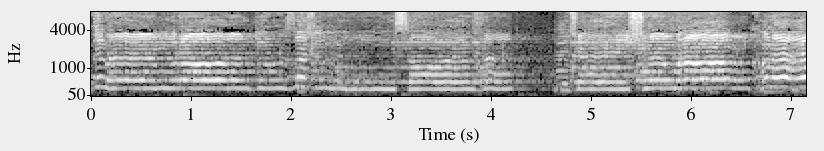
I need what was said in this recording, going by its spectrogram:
دلم را دوزخی سازد به چشمم را کنم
